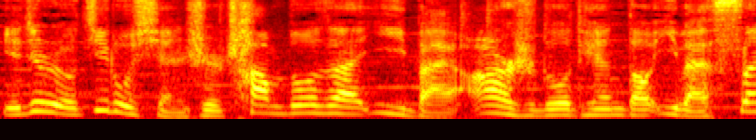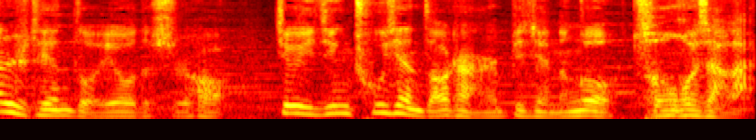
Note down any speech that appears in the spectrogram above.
也就是有记录显示，差不多在一百二十多天到一百三十天左右的时候，就已经出现早产儿，并且能够存活下来。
